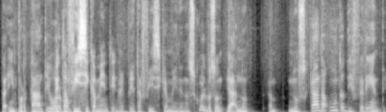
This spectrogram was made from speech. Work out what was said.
tá importante agora Peta fisicamente. né? Peta fisicamente na escola, mas ja, no, nos cada um tá diferente.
